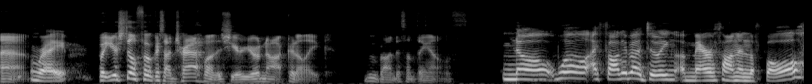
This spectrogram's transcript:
Um, right. But you're still focused on triathlon this year. You're not to like move on to something else. No, well, I thought about doing a marathon in the fall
